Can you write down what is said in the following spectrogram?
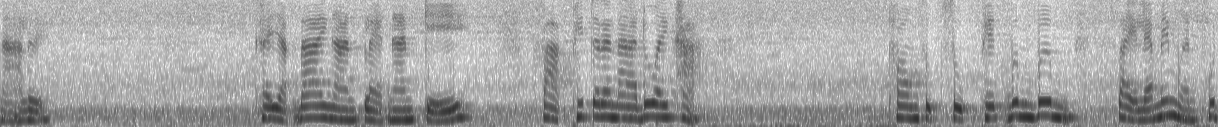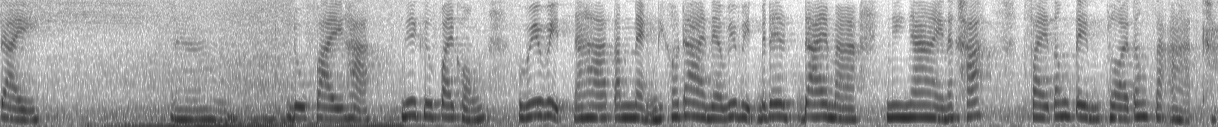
หนาๆเลย ใครอยากได้งานแปลกงานเก๋ ฝากพิจารณาด้วยค่ะ ทองสุกสุกเพชรบึ้มบึ้มใส่แล้วไม่เหมือนผู้ใด ดูไฟค่ะ นี่คือไฟของ วิวิดนะคะตำแหน่งที่เขาได้เนี่ยวิวิดไม่ได้ได้มาง่ายๆนะคะ ไฟต้องเต็มพลอยต้องสะอาดค่ะ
